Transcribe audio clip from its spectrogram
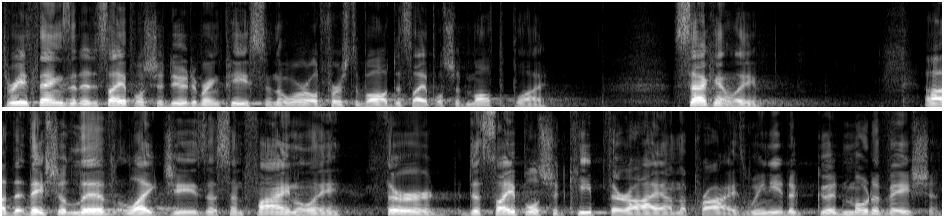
Three things that a disciple should do to bring peace in the world. First of all, disciples should multiply. Secondly, uh, that they should live like Jesus. And finally, third, disciples should keep their eye on the prize. We need a good motivation.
